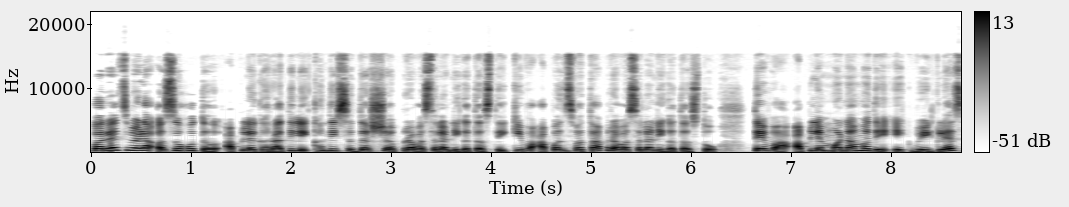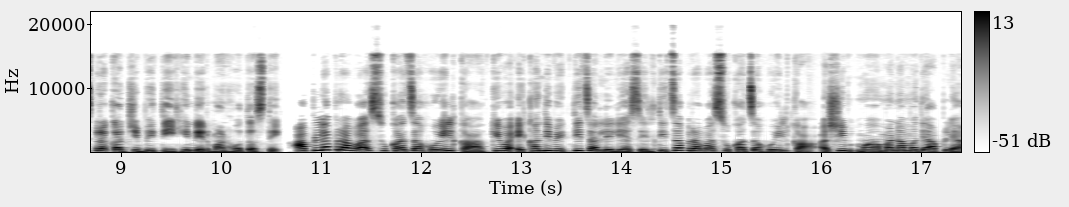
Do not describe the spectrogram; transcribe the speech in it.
बऱ्याच वेळा असं होतं आपल्या घरातील एखादी सदस्य प्रवासाला निघत असते किंवा आपण स्वतः प्रवासाला निघत असतो तेव्हा आपल्या मनामध्ये एक वेगळ्याच प्रकारची भीती ही निर्माण होत असते. आपला प्रवास सुखाचा होईल का? किंवा एखादी व्यक्ती चाललेली असेल तिचा प्रवास सुखाचा होईल का? अशी मनामध्ये आपल्या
